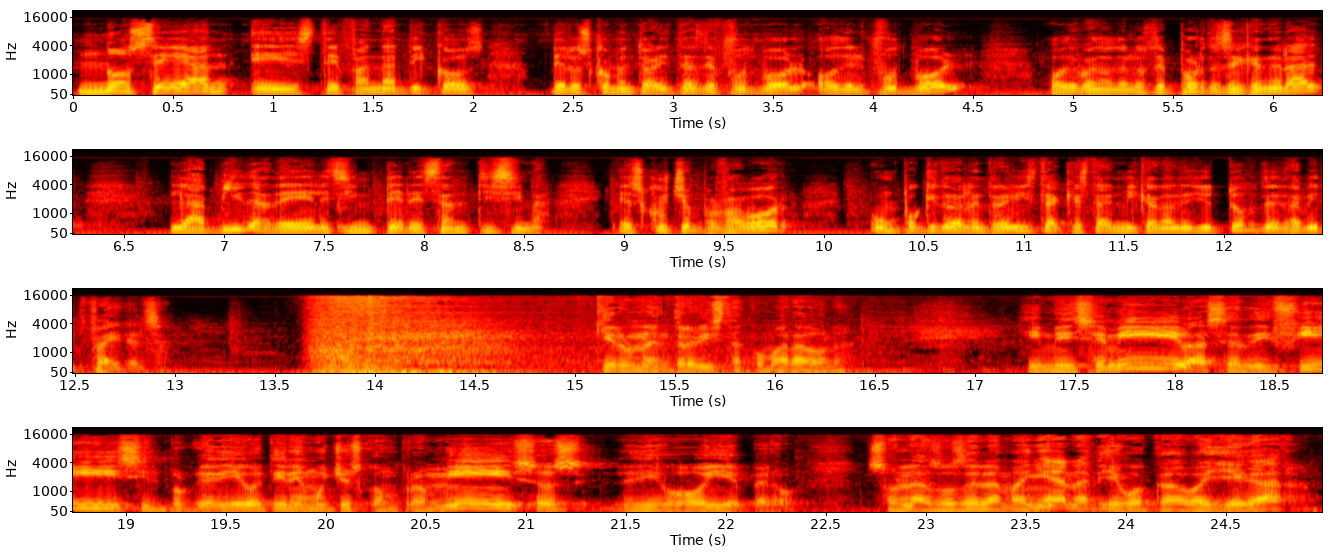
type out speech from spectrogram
no sean este, fanáticos de los comentaristas de fútbol o del fútbol de, bueno, de los deportes en general, la vida de él es interesantísima. Escuchen, por favor, un poquito de la entrevista que está en mi canal de YouTube de David Feidelson. Quiero una entrevista con Maradona. Y me dice, mí va a ser difícil porque Diego tiene muchos compromisos. Le digo, oye, pero son las 2 de la mañana, Diego acaba de llegar.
